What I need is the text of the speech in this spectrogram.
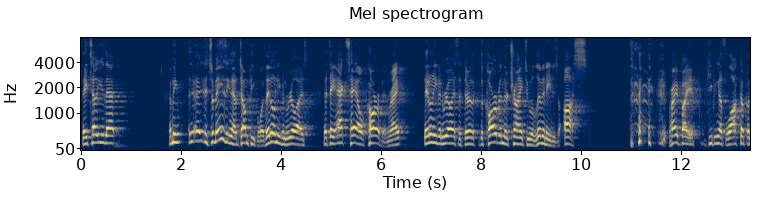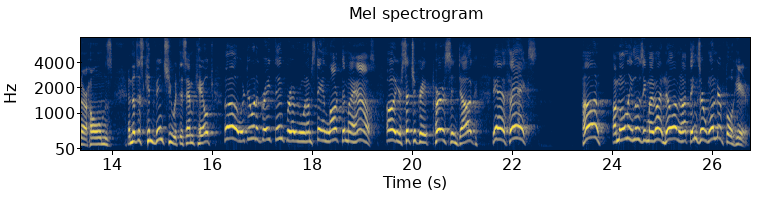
They tell you that. I mean, it's amazing how dumb people are. They don't even realize that they exhale carbon, right? They don't even realize that they're, the carbon they're trying to eliminate is us. right? By keeping us locked up in our homes. And they'll just convince you with this MK Ultra. Oh, we're doing a great thing for everyone. I'm staying locked in my house. Oh, you're such a great person, Doug. Yeah, thanks. Huh? I'm only losing my mind. No, I'm not. Things are wonderful here.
